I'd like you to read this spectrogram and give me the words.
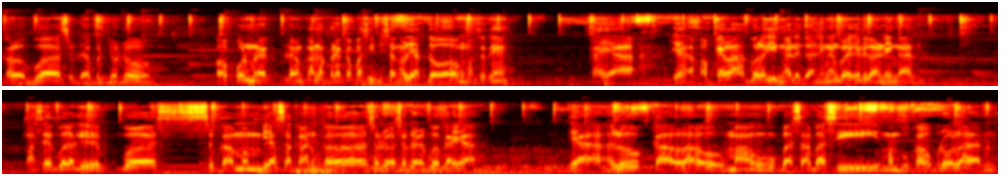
kalau gue sudah berjodoh. Kalaupun mereka dan karena mereka pasti bisa ngelihat dong maksudnya kayak ya oke okay lah gue lagi nggak ada gandengan gue lagi ada gandengan maksudnya gue lagi gue suka membiasakan ke saudara-saudara gue kayak ya lu kalau mau basa-basi membuka obrolan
